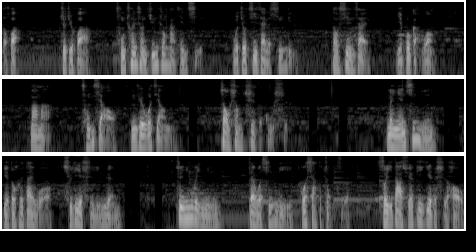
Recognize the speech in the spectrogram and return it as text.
的话。”这句话从穿上军装那天起，我就记在了心里，到现在也不敢忘。妈妈，从小您给我讲赵尚志的故事，每年清明也都会带我。去烈士陵园，正因为您在我心里播下的种子，所以大学毕业的时候，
